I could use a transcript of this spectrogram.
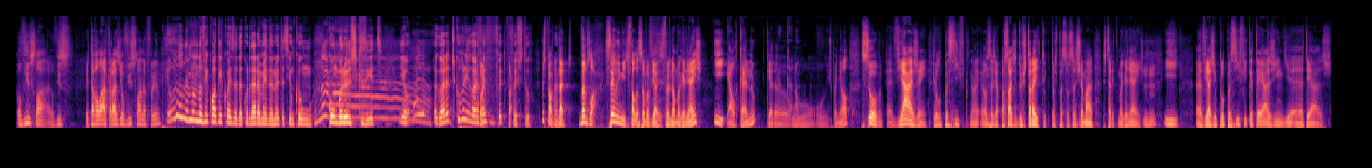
Ouviu-se lá, ouviu-se. Eu estava lá atrás e ouviu-se lá na frente. Eu, eu lembro-me de ouvir qualquer coisa, de acordar à meia da noite assim com um, com um barulho esquisito. E eu, olha, agora descobri, agora foi, Foi, foi, foste tu. Mas pronto, portanto, vamos lá. Sem Limites fala sobre a viagem de Fernão Magalhães e Elcano, que era o, o espanhol, sobre a viagem pelo Pacífico, não é? Ou seja, a passagem do Estreito, que depois passou-se a chamar Estreito de Magalhães, Uhum. e a viagem pelo Pacífico até às Índias, até às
